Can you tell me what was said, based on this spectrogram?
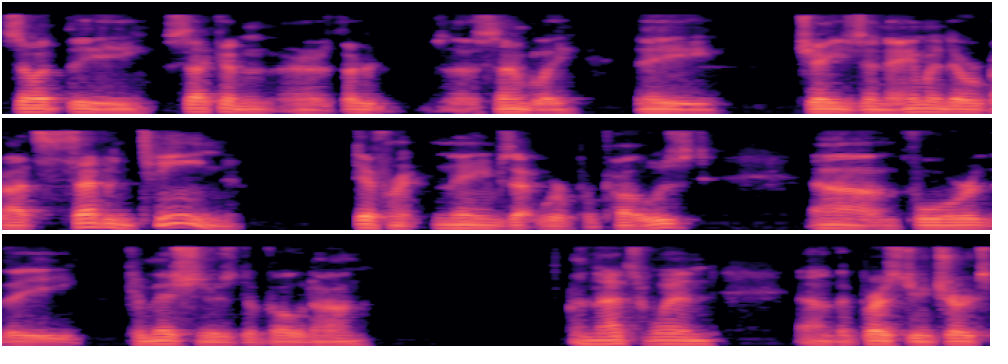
So at the second or third assembly, they changed the name, and there were about 17 different names that were proposed um, for the commissioners to vote on. And that's when uh, the Presbyterian Church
